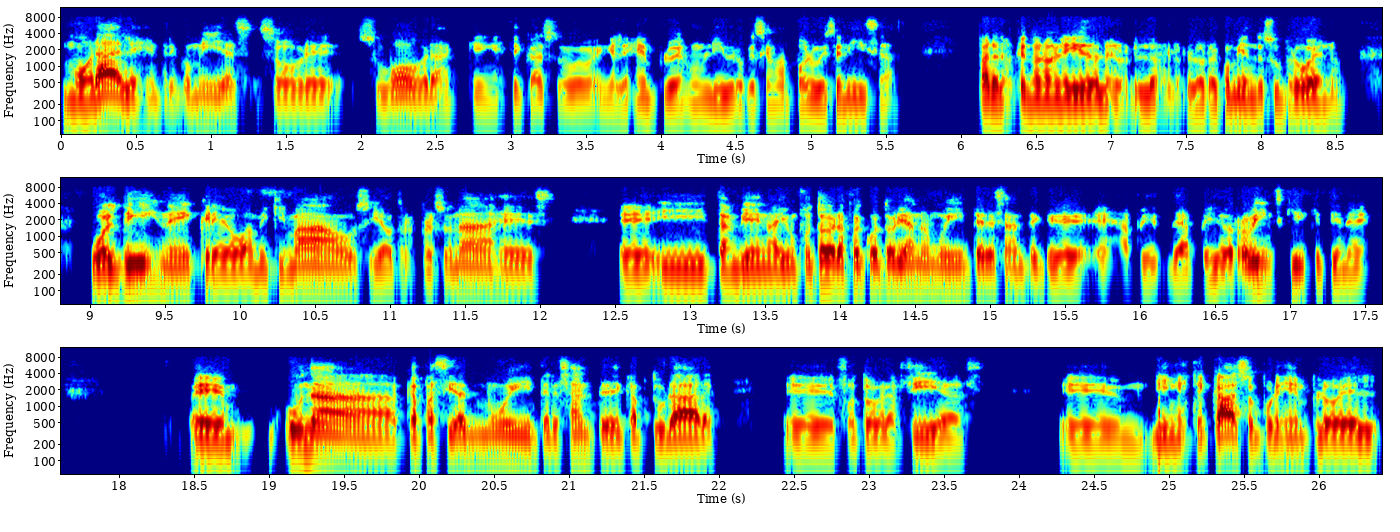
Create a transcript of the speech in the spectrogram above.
morales, entre comillas, sobre su obra, que en este caso, en el ejemplo, es un libro que se llama Polvo y Ceniza, para los que no lo han leído, lo, recomiendo, súper bueno. Walt Disney creó a Mickey Mouse y a otros personajes. Eh, y también hay un fotógrafo ecuatoriano muy interesante que es de apellido Robinsky, que tiene eh, una capacidad muy interesante de capturar eh, fotografías. Y en este caso, por ejemplo, él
